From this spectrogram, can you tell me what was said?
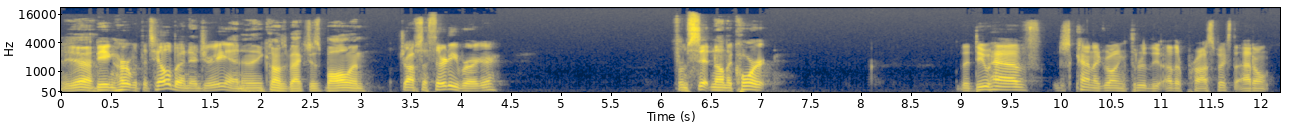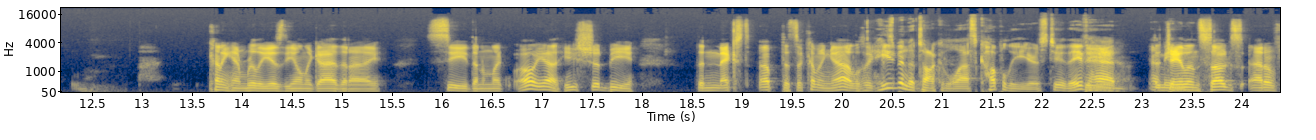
Yeah. being hurt with the tailbone injury And and then he comes back just balling. drops a thirty burger from sitting on the court. They do have just kind of going through the other prospects that I don't. Cunningham really is the only guy that I see that I'm like, oh yeah, he should be the next up that's coming out. Looks like He's been the talk of the last couple of years too. They've The- had I the mean, Jalen Suggs out of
